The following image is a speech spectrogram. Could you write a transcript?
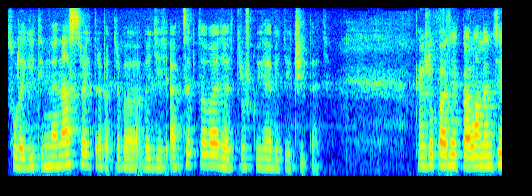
sú legitimné nástroje, treba, treba vedieť akceptovať a trošku ich aj vedieť čítať. Každopádne v parlamente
